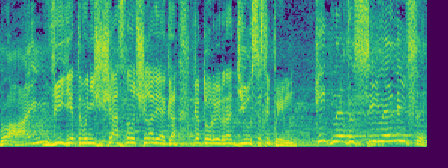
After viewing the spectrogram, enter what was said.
blind, в виде этого несчастного человека, который родился слепым. he'd never seen anything.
